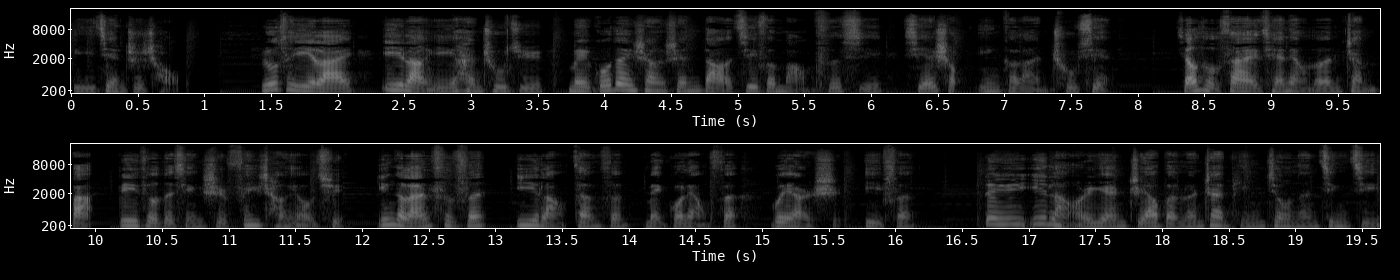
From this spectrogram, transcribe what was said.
一箭之仇。如此一来，伊朗遗憾出局，美国队上升到积分榜次席，携手英格兰出线。小组赛前两轮战罢，B 组的形势非常有趣：英格兰四分，伊朗三分，美国两分，威尔士一分。对于伊朗而言，只要本轮战平就能晋级，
